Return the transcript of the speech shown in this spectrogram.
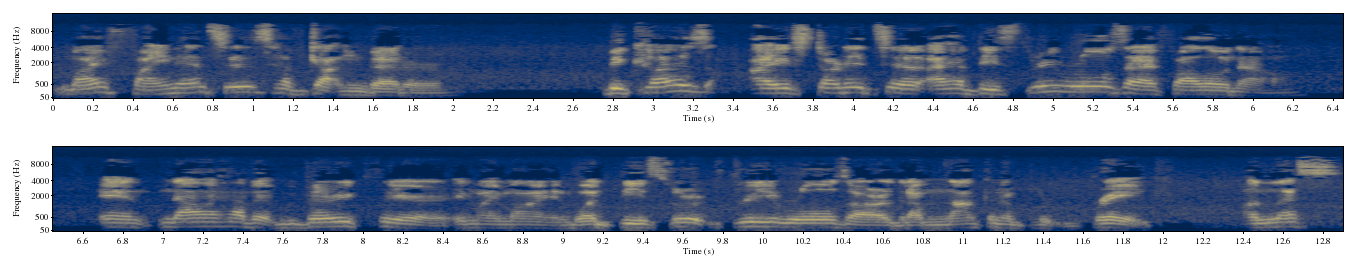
My finances have gotten better because I started to I have these three rules that I follow now. And now I have it very clear in my mind what these three rules are that I'm not going to break unless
